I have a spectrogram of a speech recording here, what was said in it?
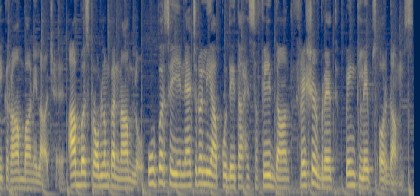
एक रामबान इलाज है। आप बस प्रॉब्लम का नाम लो। ऊपर से ये नेचुरली आपको देता है सफ़ेद दांत फ्रेशर ब्रेथ पिंक लिप्स और गम्स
